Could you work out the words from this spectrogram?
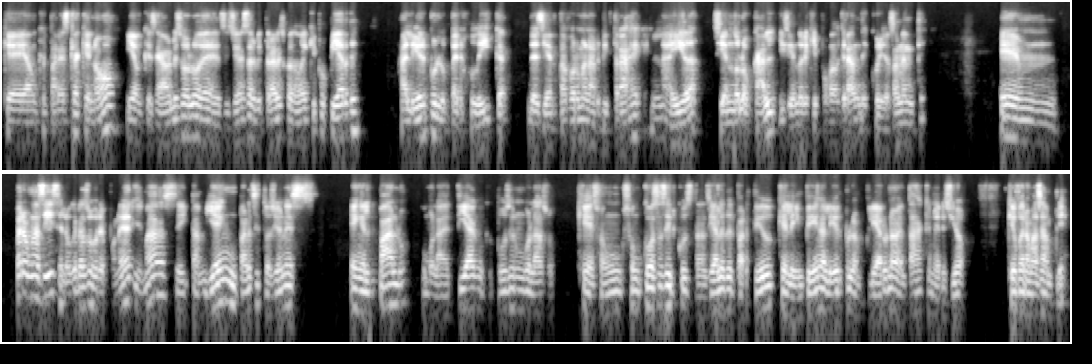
que aunque parezca que no, y aunque se hable solo de decisiones arbitrales cuando un equipo pierde, a Liverpool lo perjudica de cierta forma el arbitraje en la ida, siendo local y siendo el equipo más grande, curiosamente. Em, pero aún así se logra sobreponer y demás. Y también un par de situaciones en el palo, como la de Thiago, que puso en un golazo, que son, son cosas circunstanciales del partido que le impiden al Liverpool ampliar una ventaja que mereció que fuera más amplia.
